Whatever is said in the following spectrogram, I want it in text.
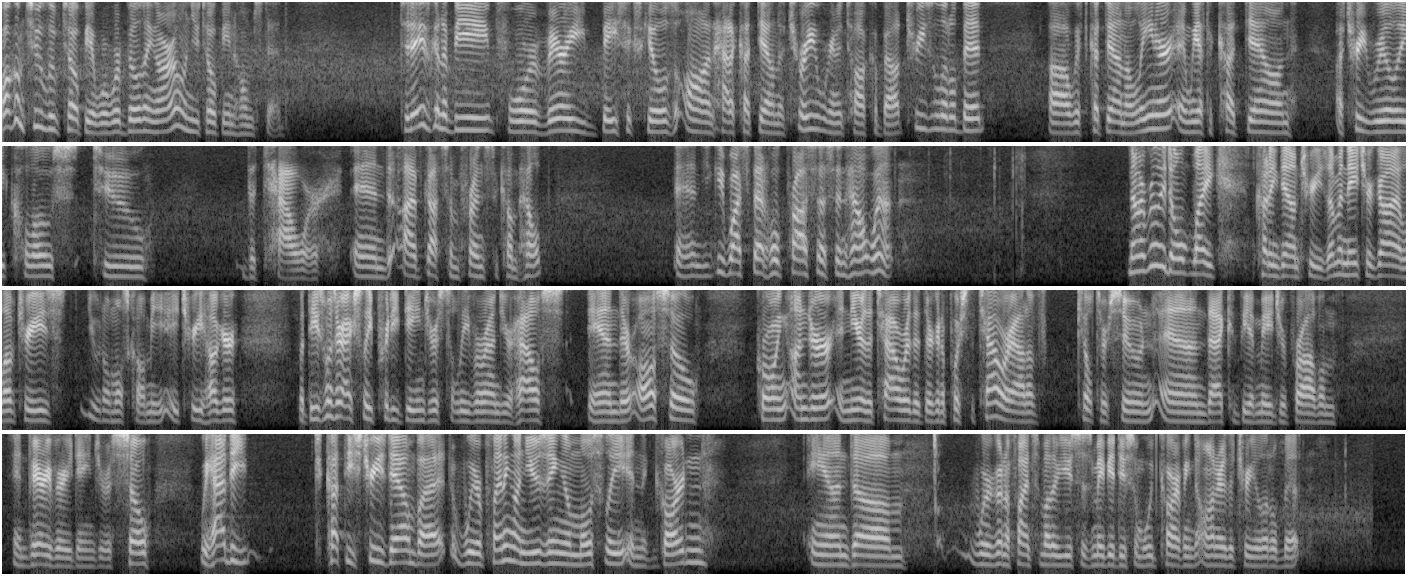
Welcome to Looptopia, where we're building our own utopian homestead. Today's going to be for very basic skills on how to cut down a tree. We're going to talk about trees a little bit. Uh, we have to cut down a leaner, and we have to cut down a tree really close to the tower. And I've got some friends to come help. And you can watch that whole process and how it went. Now, I really don't like cutting down trees. I'm a nature guy. I love trees. You would almost call me a tree hugger. But these ones are actually pretty dangerous to leave around your house. And they're also growing under and near the tower that they're going to push the tower out of kilter soon. And that could be a major problem and very, very dangerous. So we had to, to cut these trees down, but we were planning on using them mostly in the garden. And um, we're going to find some other uses, maybe do some wood carving to honor the tree a little bit.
